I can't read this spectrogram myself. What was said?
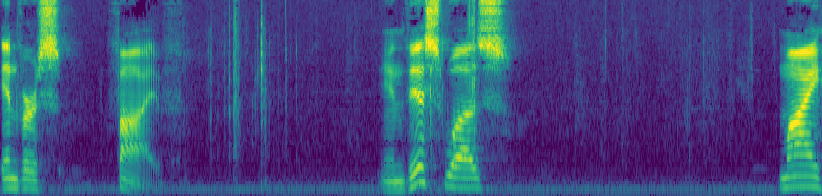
in verse 5. And this was my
